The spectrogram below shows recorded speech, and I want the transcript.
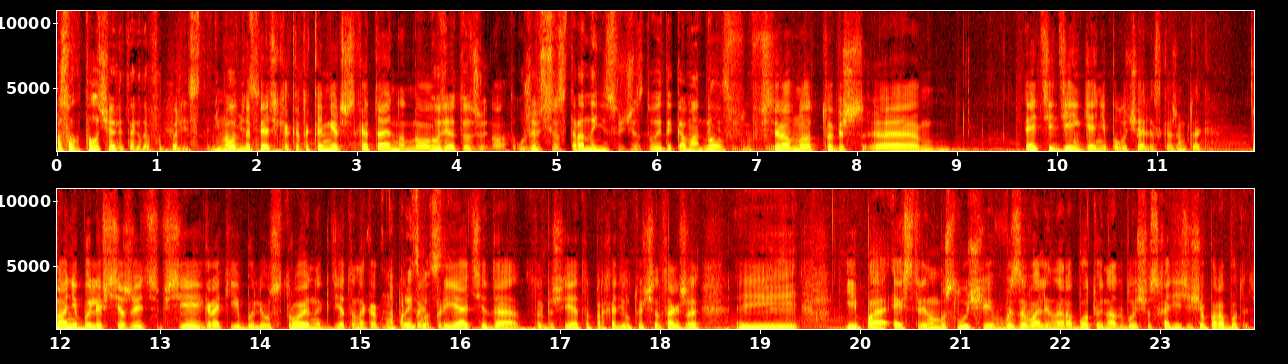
А сколько получали тогда футболисты? Не ну, помните? это опять как это коммерческая тайна, но... Ну, это же, но... уже все, страны не существует, и команды ну, не существует. все равно, то бишь, э, эти деньги они получали, скажем так. Но они были все же, все игроки были устроены где-то на каком-то на предприятии, да, то бишь я это проходил точно так же, и, и по экстренному случаю вызывали на работу, и надо было еще сходить еще поработать.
